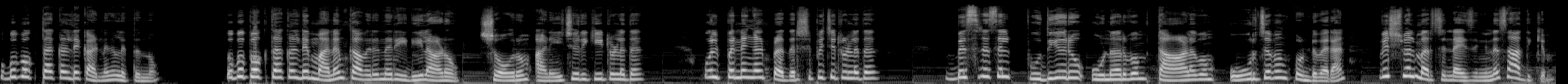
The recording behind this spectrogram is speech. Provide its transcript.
ഉപഭോക്താക്കളുടെ കണ്ണുകൾ എത്തുന്നു. ഉപഭോക്താക്കളുടെ മനം കവരുന്ന രീതിയിലാണോ ഷോറൂം അണിയിച്ചൊരുക്കിയിട്ടുള്ളത്? ഉൽപ്പന്നങ്ങൾ പ്രദർശിപ്പിച്ചിട്ടുള്ളത്? ബിസിനസ്സിൽ പുതിയൊരു ഉണർവും താളവും ഊർജവും കൊണ്ടുവരാൻ വിഷ്വൽ മെർച്ചൻഡൈസിംഗിന് സാധിക്കും.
